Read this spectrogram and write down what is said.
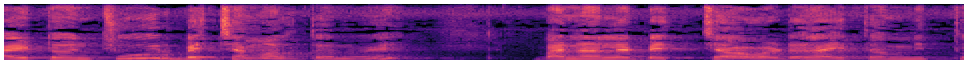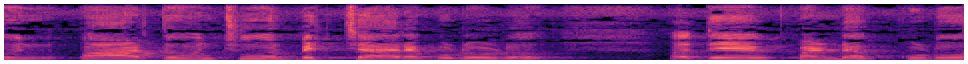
ಐಟ್ ಒಂಚೂರು ಬೆಚ್ಚ ಮಲ್ತೊನ್ವೆ ಬನಲೆ ಬೆಚ್ಚಾವಡು ಐತ ಮಿತ್ತು ಪಾರ್ದು ಒಂಚೂರು ಬೆಚ್ಚ ಅರೆ ಬಿಡೋಡು ಅದೇ ಪಂಡ ಕುಡು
